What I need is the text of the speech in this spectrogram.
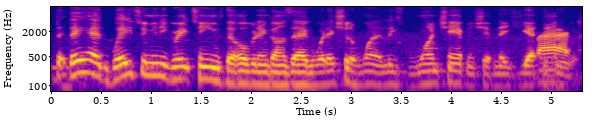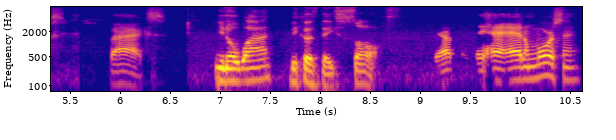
they had way too many great teams that over in Gonzaga where they should have won at least one championship, and they yet to do it. Facts. Facts. You know why? Because they soft. Yep. They had Adam Morrison.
